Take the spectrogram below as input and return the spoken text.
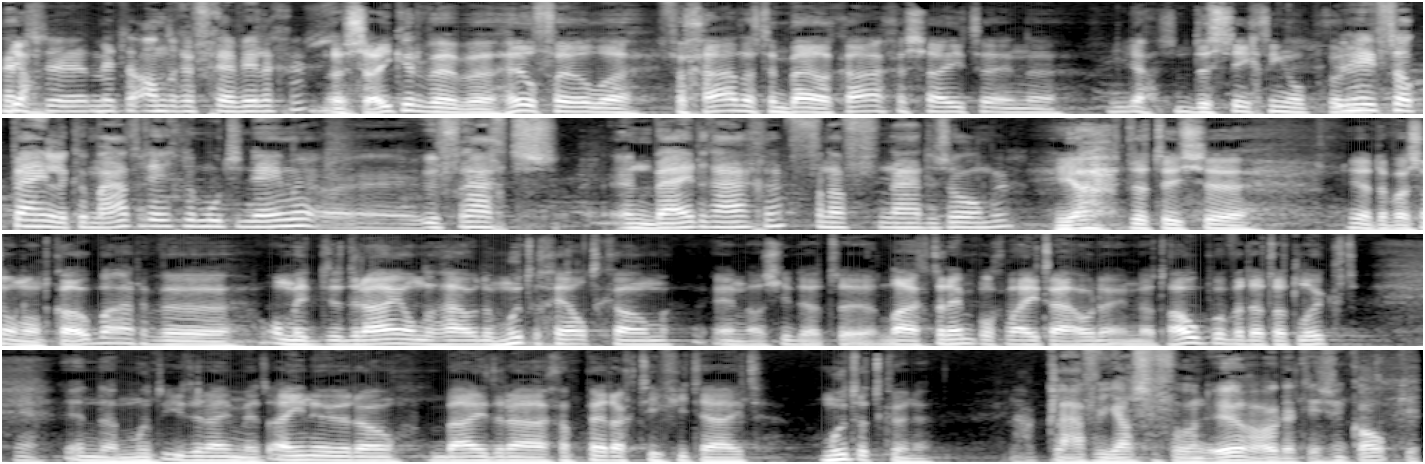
met, ja. uh, met de andere vrijwilligers? Uh, zeker, we hebben heel veel vergaderd en bij elkaar gezeten. En ja, de stichting opgericht. U heeft ook pijnlijke maatregelen moeten nemen. u vraagt een bijdrage vanaf na de zomer? Ja, dat is... Ja, dat was onontkoopbaar. We, om het te draai onderhouden moet er geld komen. En als je dat uh, laagdrempelig weet te houden, en dat hopen we dat dat lukt... Ja. en dan moet iedereen met 1 euro bijdragen per activiteit, moet het kunnen. Nou, klaverjassen voor een euro, dat is een koopje.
